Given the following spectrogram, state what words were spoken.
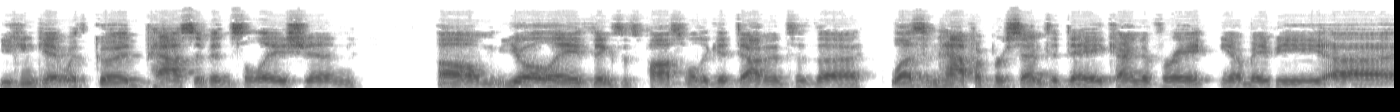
you can get with good passive insulation um, ULA thinks it's possible to get down into the less than half a percent a day kind of rate. You know, maybe uh,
